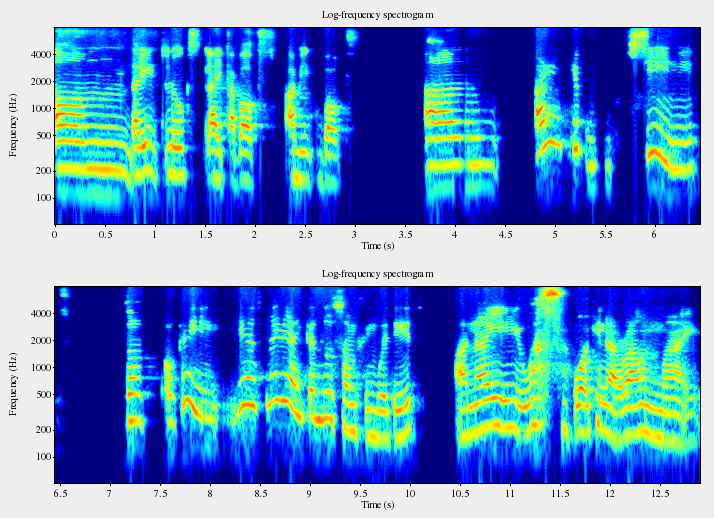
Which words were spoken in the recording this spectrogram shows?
um, that it looks like a box, a big box. And I kept seeing it, thought, okay, yes, maybe I can do something with it. And I was walking around my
